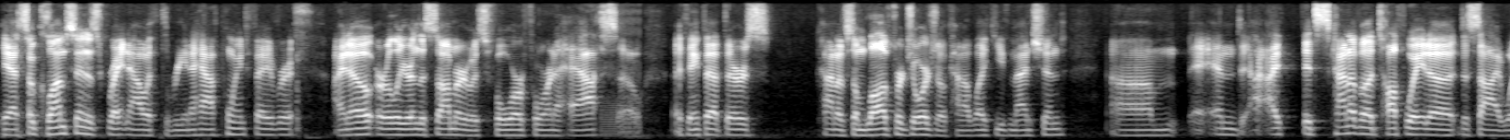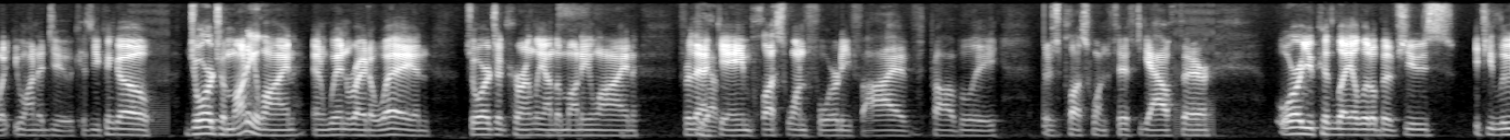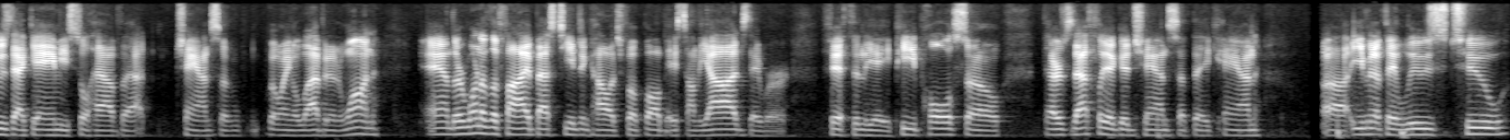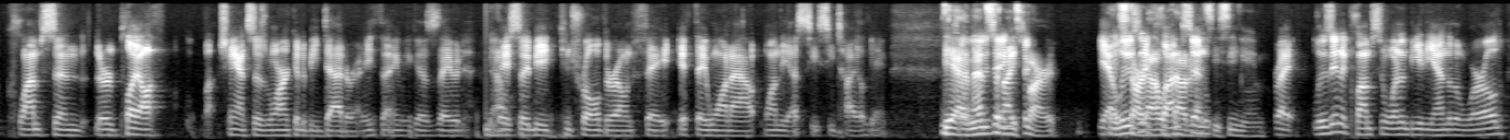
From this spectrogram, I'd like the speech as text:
Yeah, so Clemson is right now a three and a half point favorite. I know earlier in the summer it was four, four and a half. So I think that there's kind of some love for Georgia, kind of like you've mentioned. Um, and I, it's kind of a tough way to decide what you want to do because you can go Georgia money line and win right away, and Georgia currently on the money line for that yeah. game plus 145 probably. There's plus 150 out there, or you could lay a little bit of juice. If you lose that game, you still have that chance of going 11 and one and they're one of the five best teams in college football based on the odds. They were fifth in the AP poll, so there's definitely a good chance that they can. Uh, even if they lose to Clemson, their playoff chances weren't going to be dead or anything because they would no. basically be control of their own fate if they won out, won the SEC title game. Yeah, so and that's the nice to, part. Yeah, they losing to Clemson, right? Losing to Clemson wouldn't be the end of the world,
